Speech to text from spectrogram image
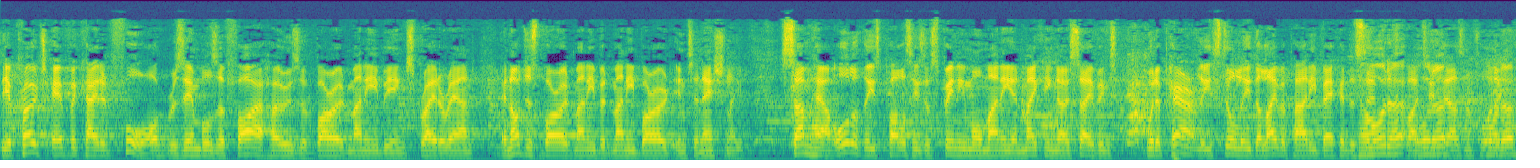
The approach advocated for resembles a fire hose of borrowed money being sprayed around, and not just borrowed money, but money borrowed internationally. Somehow, all of these policies of spending more money and making no savings would apparently still lead the Labour Party back into surplus Order, by order, 2014. order.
